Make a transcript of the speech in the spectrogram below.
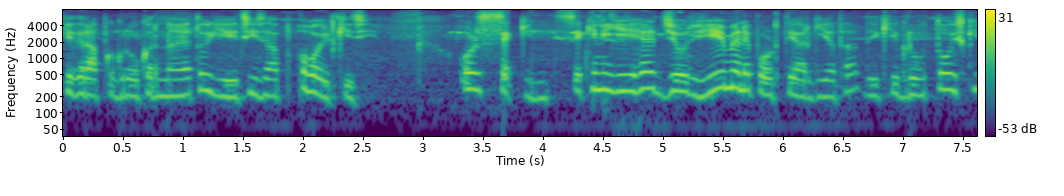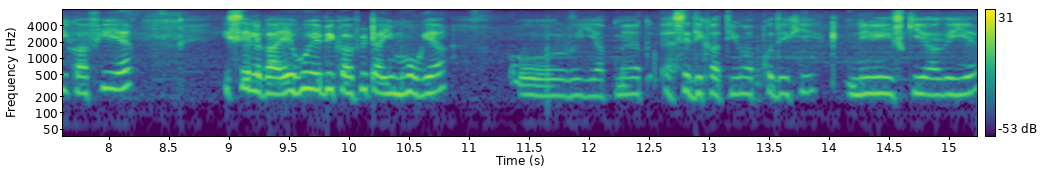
कि अगर आपको ग्रो करना है तो ये चीज़ आप अवॉइड कीजिए। और सेकंड सेकंड ये है जो ये मैंने पोट तैयार किया था, देखिए ग्रोथ तो इसकी काफ़ी है, इसे लगाए हुए भी काफ़ी टाइम हो गया। और ये आप मैं ऐसे दिखाती हूँ आपको, देखिए कितनी इसकी आ गई है।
